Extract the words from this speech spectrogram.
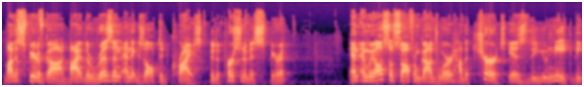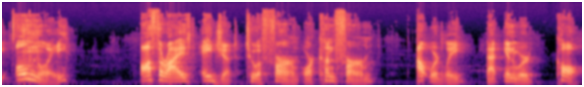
by the Spirit of God, by the risen and exalted Christ, through the person of his Spirit. And, and we also saw from God's word how the church is the unique, the only authorized agent to affirm or confirm outwardly that inward call.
